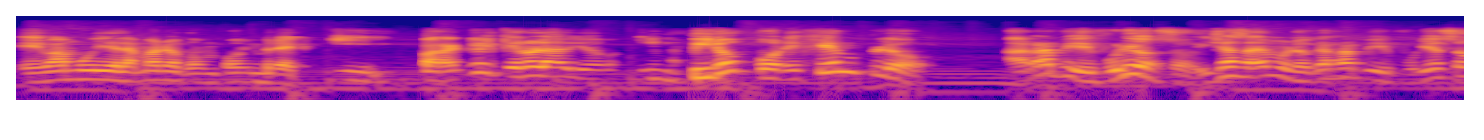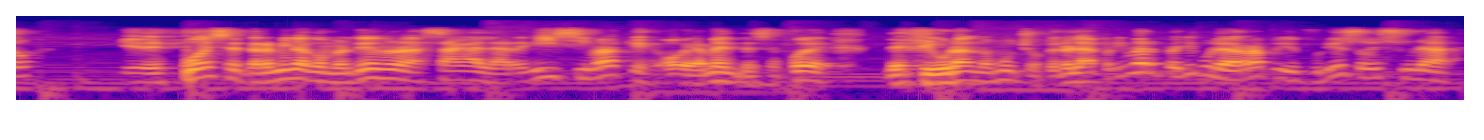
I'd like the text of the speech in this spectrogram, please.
eh, va muy de la mano con Point Break. Y para aquel que no la vio, inspiró, por ejemplo, a Rápido y Furioso. Y ya sabemos lo que es Rápido y Furioso, que después se termina convirtiendo en una saga larguísima, que obviamente se fue desfigurando mucho. Pero la primera película de Rápido y Furioso es una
